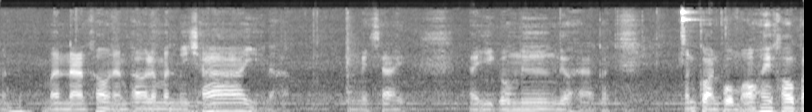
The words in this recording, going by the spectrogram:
มันมันนานเข้านานเข้าแล้วมันไม่ใช่นะครับ มันไม่ใช่อีกองนึงเดี๋ยวหาก่อน มันก่อนผมเอาให้เขาไป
